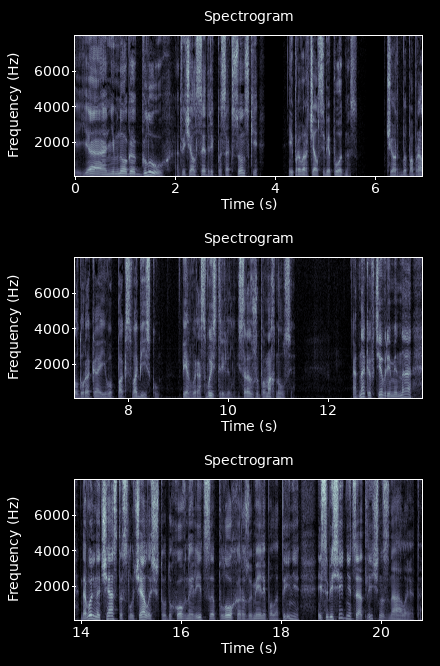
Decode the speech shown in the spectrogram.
«Я немного глух», — отвечал Седрик по-саксонски и проворчал себе под нос. Черт бы побрал дурака и его пакс в обиску. В первый раз выстрелил и сразу же промахнулся. Однако в те времена довольно часто случалось, что духовные лица плохо разумели по латыни, и собеседница отлично знала это.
